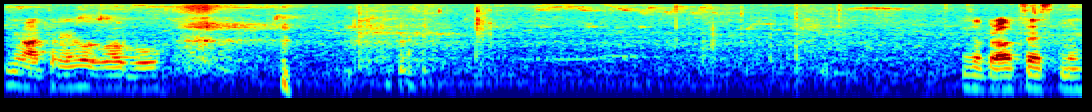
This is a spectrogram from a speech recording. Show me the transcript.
Nemá trejho zlobu. Zobral cestné.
